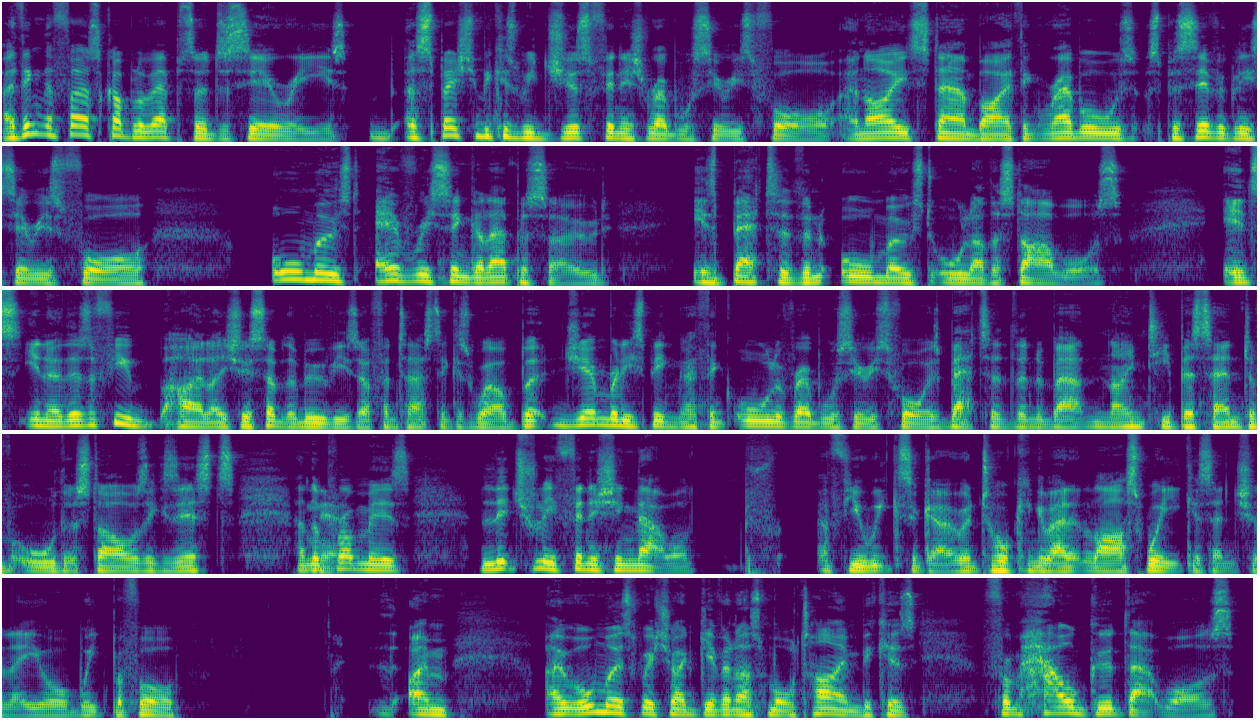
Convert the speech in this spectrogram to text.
I think the first couple of episodes of series, especially because we just finished Rebel Series 4, and I stand by, I think Rebels, specifically Series 4, almost every single episode is better than almost all other Star Wars. It's, you know, there's a few highlights. Some of the movies are fantastic as well. But generally speaking, I think all of Rebel Series 4 is better than about 90% of all that Star Wars exists. And the yeah. problem is literally finishing that, well, a few weeks ago and talking about it last week, essentially, or week before. I'm, I almost wish I'd given us more time because from how good that was,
